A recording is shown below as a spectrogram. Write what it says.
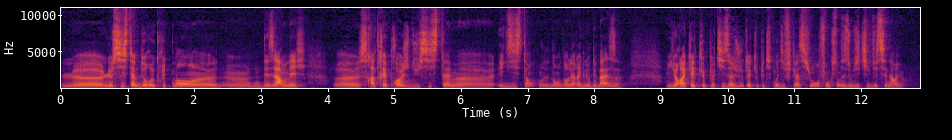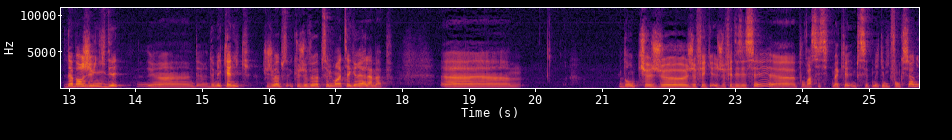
Le, système de recrutement euh, euh, des armées euh, sera très proche du système existant dans, les règles de base. Il y aura quelques petits ajouts, quelques petites modifications en fonction des objectifs du scénario. D'abord, j'ai une idée de, mécanique que je, veux, que je, veux, absolument intégrer à la map. Donc je, fais, des essais euh, pour voir si cette, mécanique fonctionne.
